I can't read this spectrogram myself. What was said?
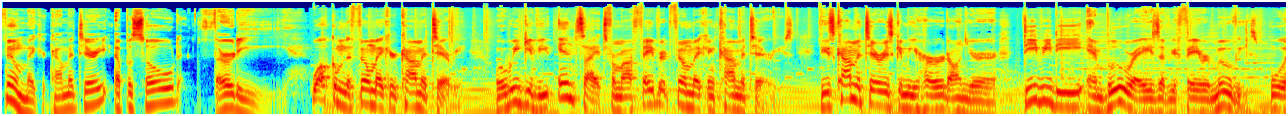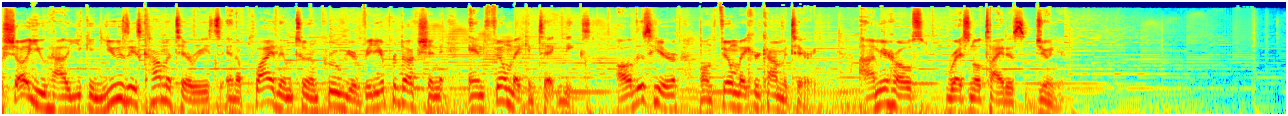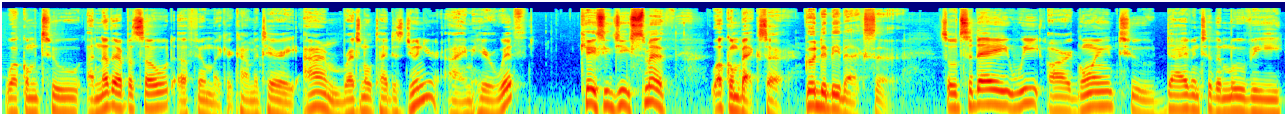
Filmmaker Commentary, episode 30. Welcome to Filmmaker Commentary, where we give you insights from our favorite filmmaking commentaries. These commentaries can be heard on your DVD and Blu rays of your favorite movies. We'll show you how you can use these commentaries and apply them to improve your video production and filmmaking techniques. All of this here on Filmmaker Commentary. I'm your host, Reginald Titus Jr. Welcome to another episode of Filmmaker Commentary. I'm Reginald Titus Jr. I am here with KCG Smith. Welcome back, sir. Good to be back, sir. So today we are going to dive into the movie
